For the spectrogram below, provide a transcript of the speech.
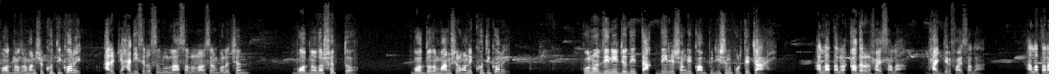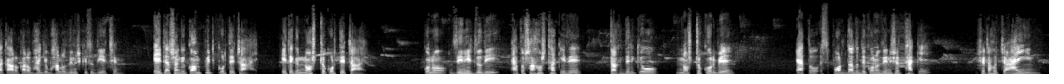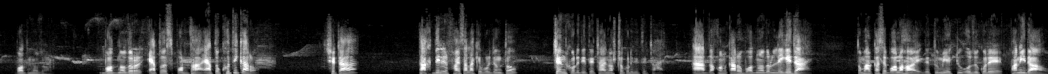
বদনজর মানুষের ক্ষতি করে। আরেকটি হাদিস রসুল্লাহ সাল্লাম বলেছেন, বদনজর সত্য, বদনজর মানুষের অনেক ক্ষতি করে। কোনো জিনিস যদি তাকদিরের সঙ্গে কম্পিটিশন করতে চায়, আল্লাহ তালার কাদারের ফয়সালা, ভাগ্যের ফয়সালা, আল্লাহ তালা কারও কারও ভাগ্যে ভালো জিনিস কিছু দিয়েছেন, এইটার সঙ্গে কম্পিট করতে চায়, এটাকে নষ্ট করতে চায়, কোনো জিনিস যদি এত সাহস থাকে যে তাকদিরকেও নষ্ট করবে, এত স্পর্ধা যদি কোনো জিনিসের থাকে, সেটা হচ্ছে আইন বদনজর। বদনজরের এত স্পর্ধা, এত ক্ষতিকারক, সেটা তাকদিরের ফয়সালাকে পর্যন্ত চেঞ্জ করে দিতে চায়, নষ্ট করে দিতে চায়। আর যখন কারও বদনজর লেগে যায়, তোমার কাছে বলা হয় যে, তুমি একটু অজু করে পানি দাও।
